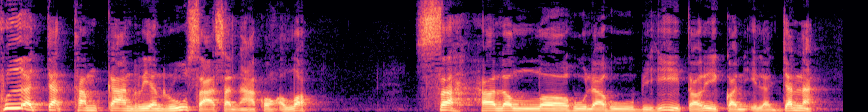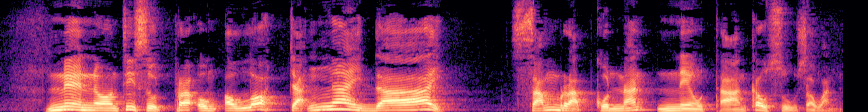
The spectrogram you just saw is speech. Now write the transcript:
เพื่อจะทำการเรียนรู้ศาสนาของอัลลอฮ์สะฮัลลอฮุละฮูบิฮิตอรีกันอิลจันนะห์แน่นอนที่สุดพระองค์อัลลอฮ์จะง่ายได้ สำหรับคนนั้นแนวทางเข้าสู่สวรรค์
